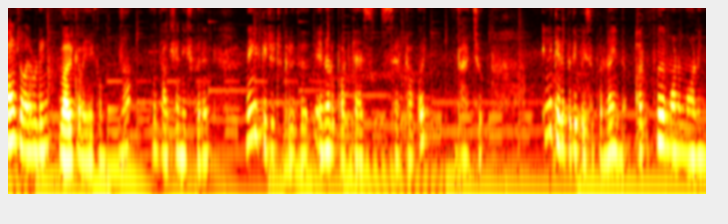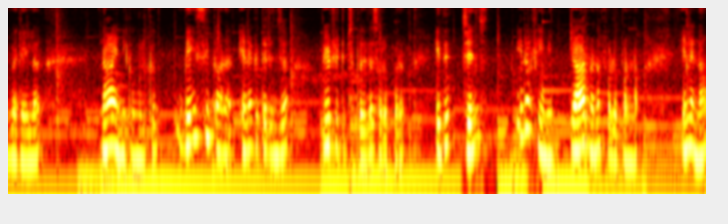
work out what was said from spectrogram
வாழ்க்கை வளமுடன் வாழ்க்கை வையகம். நான் உங்கள் தாக்ஷானீஸ்வரன். நீங்கள் கேட்டுட்ருக்கிறது என்னோடய பாட்காஸ்ட் செட் டாக்கர் ராஜு. இன்றைக்கி எதை பற்றி பேச போகிறேன்னா இந்த அற்புதமான மார்னிங் வேலையில் நான் இன்றைக்கி உங்களுக்கு பேசிக்கான எனக்கு தெரிஞ்ச பியூட்டி டிப்ஸ் பற்றி தான் சொல்ல போகிறேன் இது ஜென்ஸ் இல்லை ஃபீமேல் யார் வேணால் ஃபாலோ பண்ணலாம். என்னென்னா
